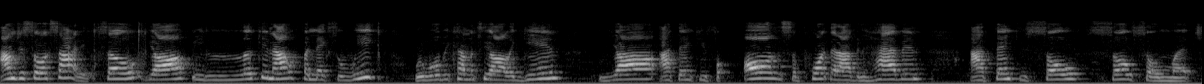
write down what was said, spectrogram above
I'm just so excited. So y'all be looking out for next week. We will be coming to y'all again. Y'all, I thank you for all the support that I've been having. I thank you so, so, so much.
